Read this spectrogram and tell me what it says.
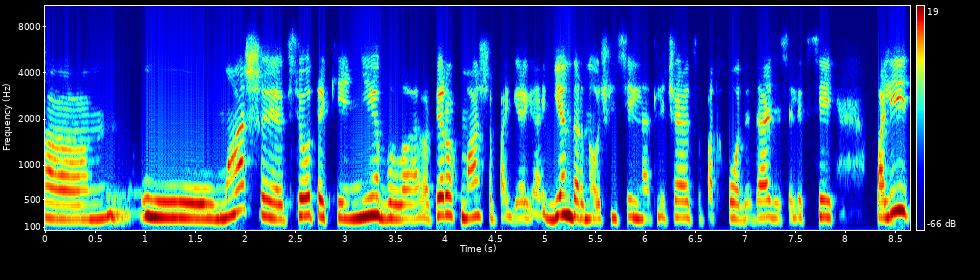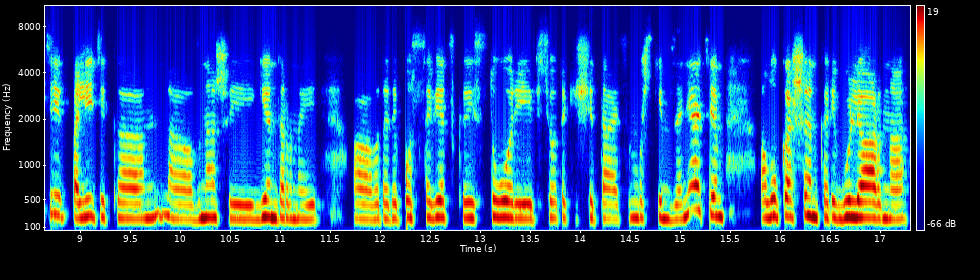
У Маши все-таки не было, во-первых, Маша гендерно очень сильно отличаются подходы, да, здесь Алексей политик, политика а, в нашей гендерной а, вот этой постсоветской истории все-таки считается мужским занятием, а Лукашенко регулярно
